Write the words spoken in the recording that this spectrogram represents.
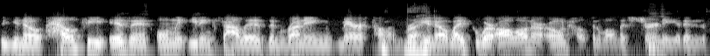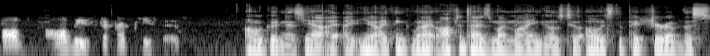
you know healthy isn't only eating salads and running marathons. Right. You know, like we're all on our own health and wellness journey, and it involves all these different pieces. Oh goodness, yeah. I, I, you know, I think when I oftentimes my mind goes to, oh, it's the picture of this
